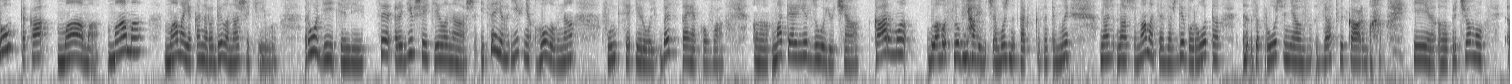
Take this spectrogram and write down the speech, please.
хто така мама? Мама, мама, яка народила наше тіло. Родителі це родивше тіло наше. І це їхня головна функція і роль. Безпекова, е, матеріалізуюча, кармо. Благословляюча, можна так сказати. Ми, наш, наша мама це завжди ворота, е, запрошення в Здравствуй карма. І е, причому е,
